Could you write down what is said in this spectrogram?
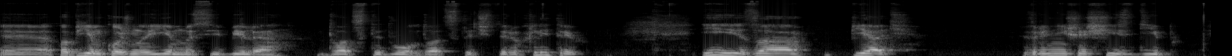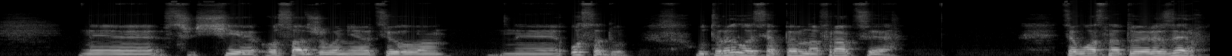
Е, Об'єм кожної ємності біля 22-24 літрів. І за 5, вірніше 6 діб е, ще осаджування цього е, осаду утворилася певна фракція. Це, власне, той резерв,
